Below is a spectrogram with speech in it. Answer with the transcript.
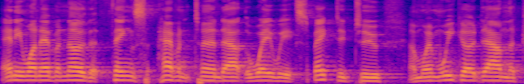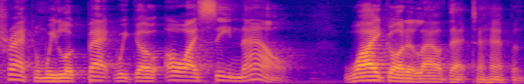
Anyone ever know that things haven't turned out the way we expected to? And when we go down the track and we look back, we go, Oh, I see now why God allowed that to happen.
